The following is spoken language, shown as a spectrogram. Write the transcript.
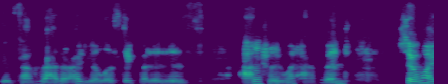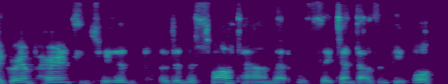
it sounds rather idealistic but it is actually mm-hmm. what happened so my grandparents in Sweden lived in this small town that was say 10,000 people.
